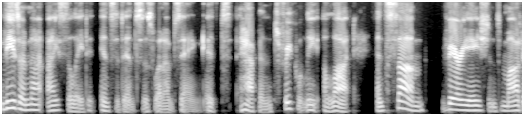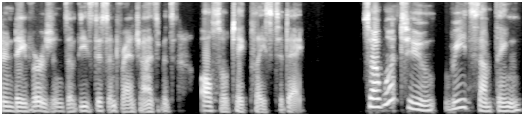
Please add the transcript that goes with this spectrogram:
these are not isolated incidents, is what I'm saying. It happens frequently a lot, and some variations, modern day versions of these disenfranchisements also take place today. So I want to read something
